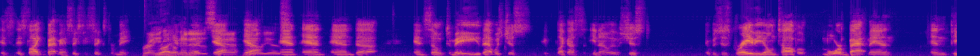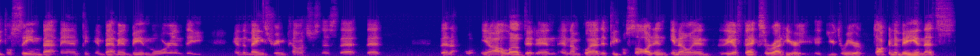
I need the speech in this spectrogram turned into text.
It's it's like Batman sixty six for me. Right. Right. It is. Yeah, Yeah. yeah. It really is. and and and uh, and so to me that was just like I s- you know it was just it was just gravy on top of more Batman and people seeing Batman and, and Batman being more in the in the mainstream consciousness that that that you know I loved it and and I'm glad that people saw it and you know and the effects are right here you, you three are talking to me and that's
